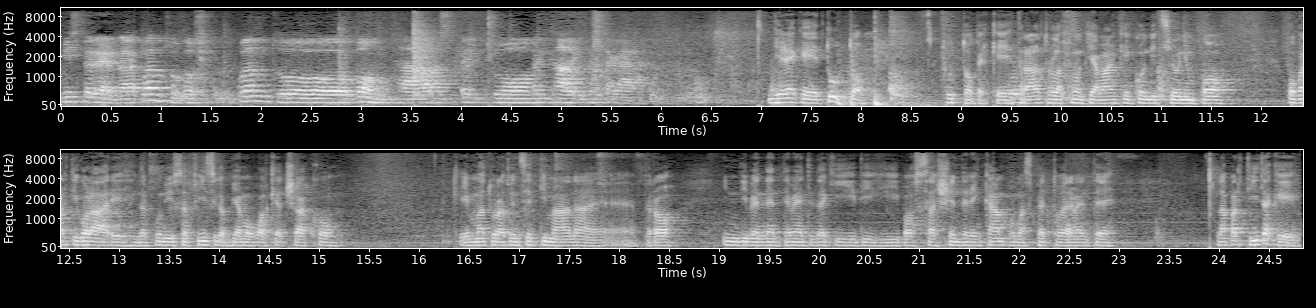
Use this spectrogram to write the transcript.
Mister Erra, quanto, cost- quanto conta l'aspetto mentale in questa gara? Direi che tutto, tutto perché tra l'altro la affrontiamo anche in condizioni un po', un po' particolari dal punto di vista fisico, abbiamo qualche acciacco che è maturato in settimana, eh, però indipendentemente da chi, di chi possa scendere in campo mi aspetto veramente la partita che,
